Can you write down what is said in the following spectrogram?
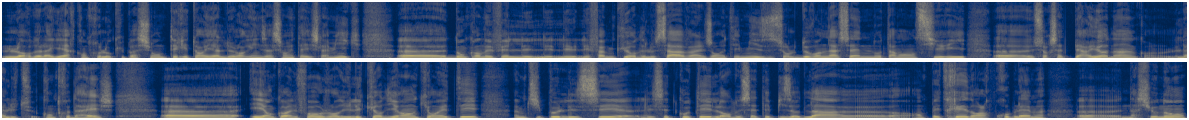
lors de la guerre contre l'occupation territoriale de l'organisation État islamique. donc en effet, les, femmes kurdes le savent, hein, elles ont été mises sur le devant de la scène, notamment en Syrie, sur cette période, hein, la lutte contre Daesh. et encore une fois, aujourd'hui, les Kurdes d'Iran qui ont été un petit peu laissés, euh, laissés de côté lors de cet épisode-là, euh, empêtrés dans leurs problèmes euh, nationaux.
